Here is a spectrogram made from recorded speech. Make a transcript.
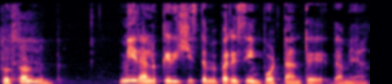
Totalmente. Mira, lo que dijiste me parece importante, Damián.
